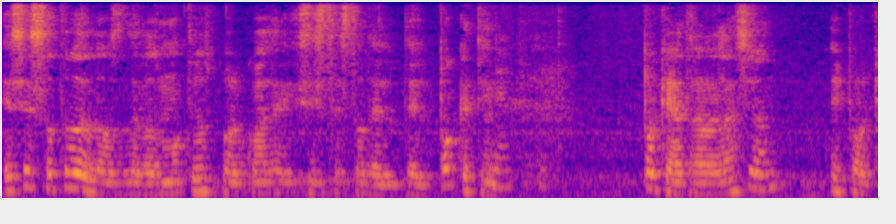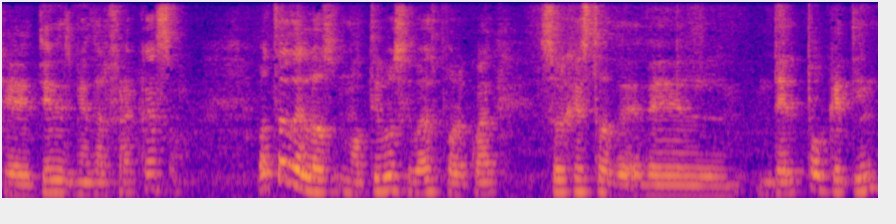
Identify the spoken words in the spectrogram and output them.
ese es otro de los, de los motivos por el cual existe esto del, del pocketing. Porque hay otra relación y porque tienes miedo al fracaso. Otro de los motivos iguales por el cual surge esto de- del, del pocketing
